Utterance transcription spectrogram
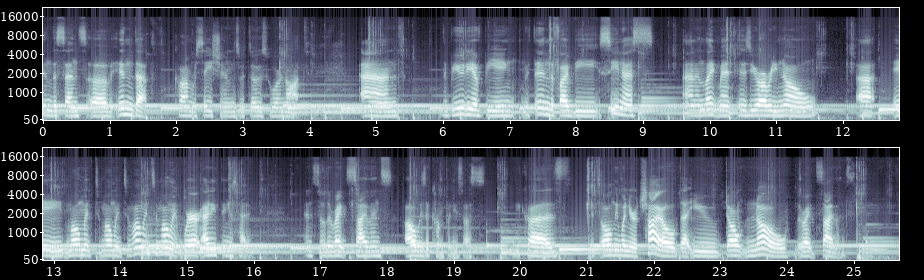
in the sense of in depth conversations with those who are not. And the beauty of being within the 5D CNES and enlightenment is you already know at a moment to moment to moment to moment where anything is headed. And so the right silence always accompanies us because it's only when you're a child that you don't know the right silence.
